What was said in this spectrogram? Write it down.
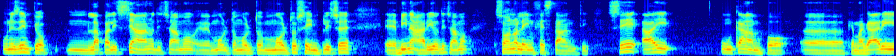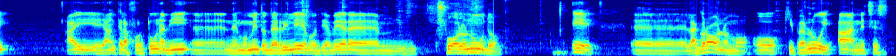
un esempio mh, lapalissiano, diciamo, eh, molto molto molto semplice, eh, binario, diciamo, sono le infestanti. Se hai un campo eh, che magari hai anche la fortuna di, eh, nel momento del rilievo, di avere mh, suolo nudo e eh, l'agronomo o chi per lui ha necessità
